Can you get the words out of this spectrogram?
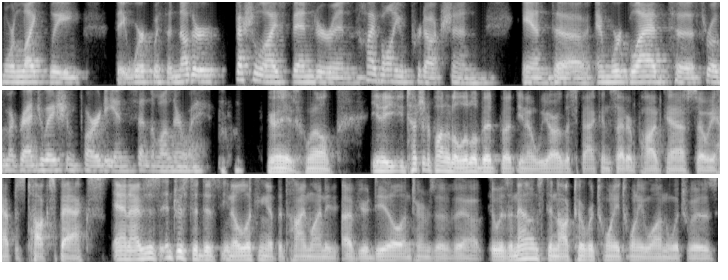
more likely they work with another specialized vendor in high volume production and uh, and we're glad to throw them a graduation party and send them on their way. Great. Well you know, you touched upon it a little bit, but you know, we are the SPAC Insider podcast, so we have to talk SPACs. And I was just interested, just you know, looking at the timeline of your deal in terms of uh, it was announced in October 2021, which was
